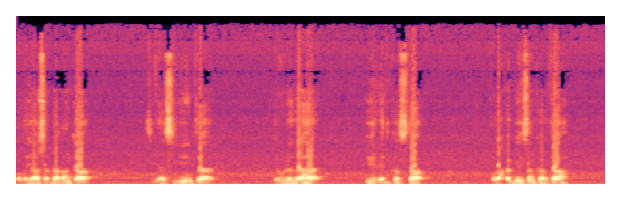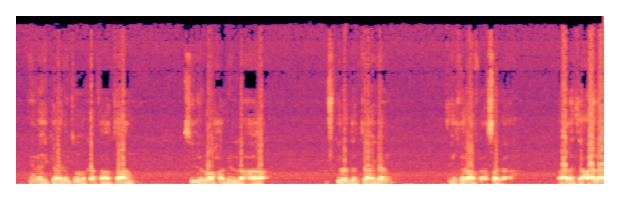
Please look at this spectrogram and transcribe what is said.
odayaasha dhaqanka siyaasiyiinta dowladaha iyo cid kasta oo wax ka geysan karta in ay kaalintooda ka qaataan sidii loo xallin lahaa mushkiladda taagan iyo khilaafka asaga ah. Qaala tacaala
